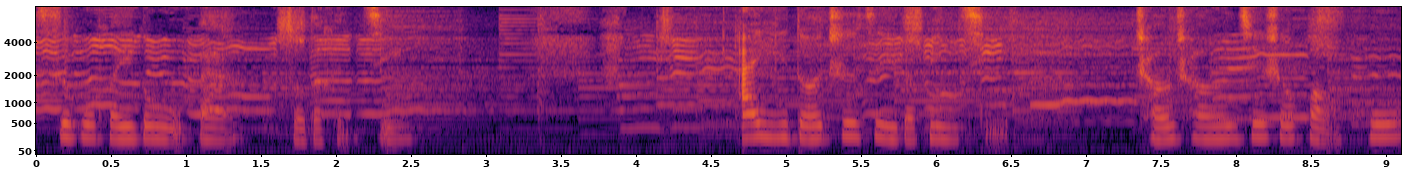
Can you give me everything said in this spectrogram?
似乎和一个舞伴走得很近。阿姨得知自己的病情，常常精神恍惚，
